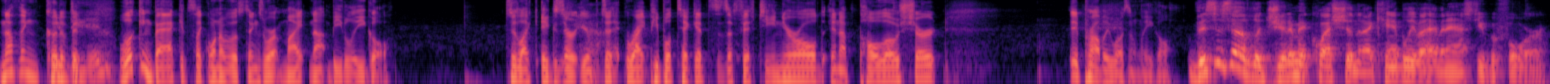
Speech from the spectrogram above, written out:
Nothing could have been. did? Looking back, it's like one of those things where it might not be legal to like exert your to write people tickets as a 15 year old in a polo shirt. It probably wasn't legal. This is a legitimate question that I can't believe I haven't asked you before.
